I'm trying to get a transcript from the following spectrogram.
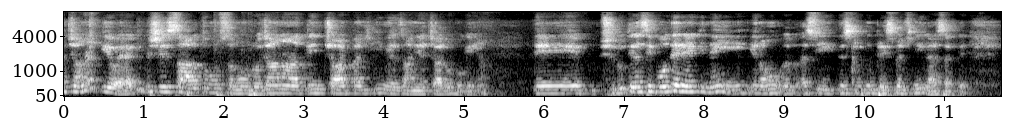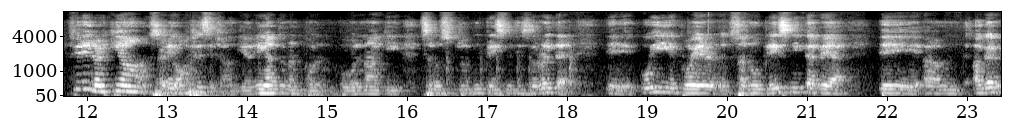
ਅਚਾਨਕ ਕੀ ਹੋਇਆ ਕਿ ਪਿਛਲੇ ਸਾਲ ਤੋਂ ਸਾਨੂੰ ਰੋਜ਼ਾਨਾ ਤਿੰਨ ਚਾਰ ਪੰਜ ਈਮੇਲਸ ਆਉਣੀਆਂ ਚਾਲੂ ਹੋ ਗਈਆਂ ਤੇ ਸ਼ੁਰੂ ਤੇ ਅਸੀਂ ਬੋਲਦੇ ਰਹੇ ਕਿ ਨਹੀਂ ਯੂ نو ਅਸੀਂ ਸਟੂਡੈਂਟ ਪਲੇਸਮੈਂਟਸ ਨਹੀਂ ਲੈ ਸਕਦੇ ਫਿਰ ਇਹ ਲੜਕੀਆਂ ਸਾਡੇ ਆਫਿਸ ਵਿੱਚ ਆਉਂਦੀਆਂ ਰਹੀਆਂ ਤੇ ਉਹਨਾਂ ਨੂੰ ਬੋਲ- ਬੋਲਣਾ ਕਿ ਸਾਨੂੰ ਸਟੂਡੈਂਟ ਪਲੇਸਮੈਂਟ ਦੀ ਜ਼ਰੂਰਤ ਹੈ ਤੇ ਕੋਈ EMPLOYER ਸਾਨੂੰ ਪਲੇਸ ਨਹੀਂ ਕਰ ਰਿਹਾ ਤੇ ਅਗਰ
